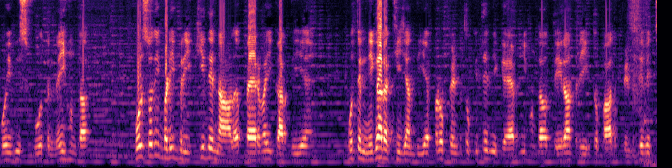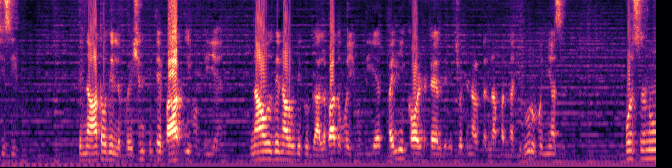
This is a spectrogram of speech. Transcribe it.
ਕੋਈ ਵੀ ਸਬੂਤ ਨਹੀਂ ਹੁੰਦਾ। ਪੁਲਿਸ ਉਹਦੀ ਬੜੀ ਬਰੀਕੀ ਦੇ ਨਾਲ ਪੈਰਵਾਈ ਕਰਦੀ ਹੈ, ਉਹ ਤੇ ਨਿਗਾਹ ਰੱਖੀ ਜਾਂਦੀ ਹੈ, ਪਰ ਉਹ ਪਿੰਡ ਤੋਂ ਕਿਤੇ ਵੀ ਗਾਇਬ ਨਹੀਂ ਹੁੰਦਾ, ਉਹ 13 ਤਰੀਕ ਤੋਂ ਬਾਅਦ ਪਿੰਡ ਦੇ ਵਿੱਚ ਹੀ ਸੀ। ਤੇ ਨਾ ਤਾਂ ਉਹਦੀ ਲੋਕੇਸ਼ਨ ਕਿਤੇ ਬਾਹਰ ਦੀ ਹੁੰਦੀ ਹੈ, ਨਾ ਉਹਦੇ ਨਾਲ ਉਹਦੀ ਕੋਈ ਗੱਲਬਾਤ ਹੋਈ ਹੁੰਦੀ ਹੈ। ਪਹਿਲੀ ਕਾਲ ਡਿਟੇਲ ਦੇ ਵਿੱਚ ਉਹਦੇ ਨਾਲ ਗੱਲਾਂ ਬਾਤਾਂ ਜ਼ਰੂਰ ਹੋਈਆਂ ਸੀ। ਪੁਲਿਸ ਨੂੰ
